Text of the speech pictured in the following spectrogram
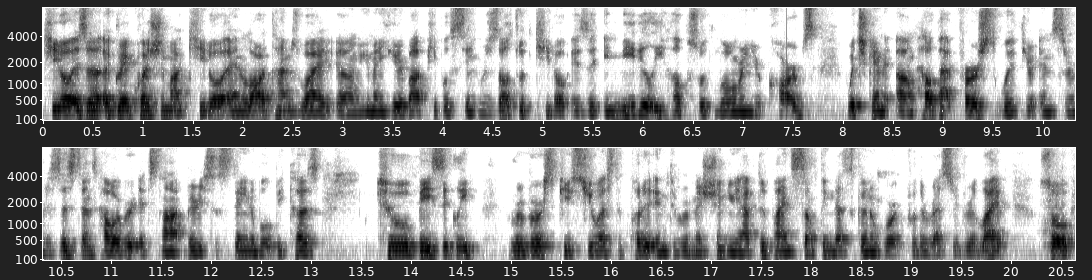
Keto is a, a great question about keto, and a lot of times why um, you may hear about people seeing results with keto is it immediately helps with lowering your carbs, which can um, help at first with your insulin resistance. However, it's not very sustainable because to basically reverse PCOS to put it into remission, you have to find something that's going to work for the rest of your life. So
